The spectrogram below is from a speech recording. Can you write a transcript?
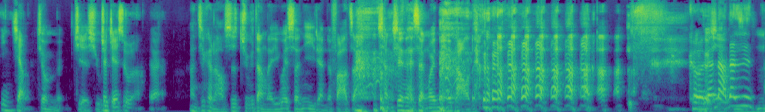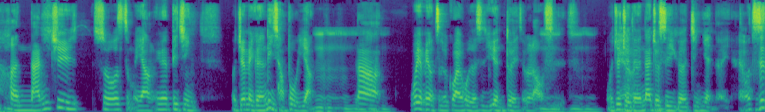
印象就结束，就结束了。对，那这个老师阻挡了一位生意人的发展，想现在成为捏倒的，可能啊，但是很难去说怎么样，因为毕竟我觉得每个人立场不一样。嗯嗯嗯，那我也没有责怪或者是怨对这个老师。嗯嗯。我就觉得那就是一个经验而已。我只是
